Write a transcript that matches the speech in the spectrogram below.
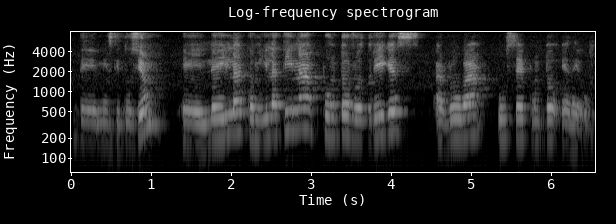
de mi institución, eh, leila con arroba, uc.edu.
